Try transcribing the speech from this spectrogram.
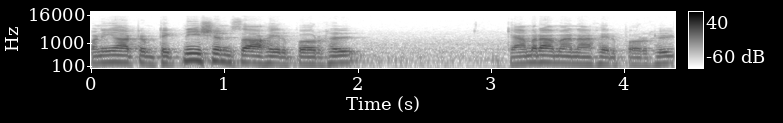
பணியாற்றும் டெக்னீஷியன்ஸாக இருப்பவர்கள் கேமராமேனாக இருப்பவர்கள்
